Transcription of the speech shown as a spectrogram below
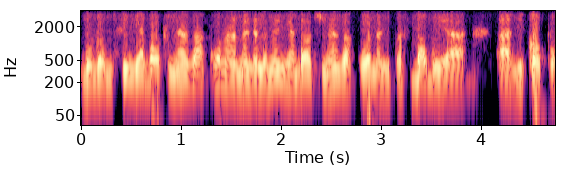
Muundo msingi ambao tunaweza kuona na maendeleo mengi ambayo tunaweza kuona ni kwa sababu ya uh, mikopo.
